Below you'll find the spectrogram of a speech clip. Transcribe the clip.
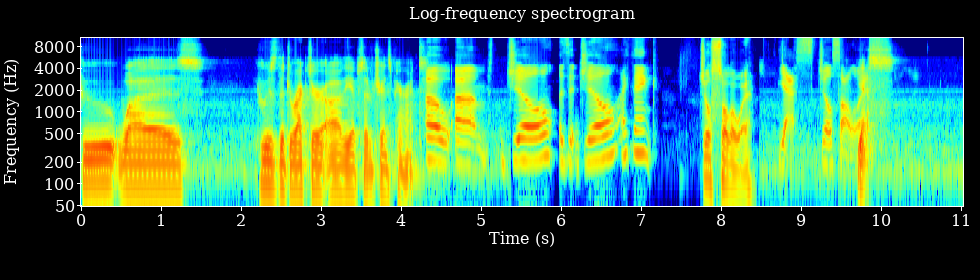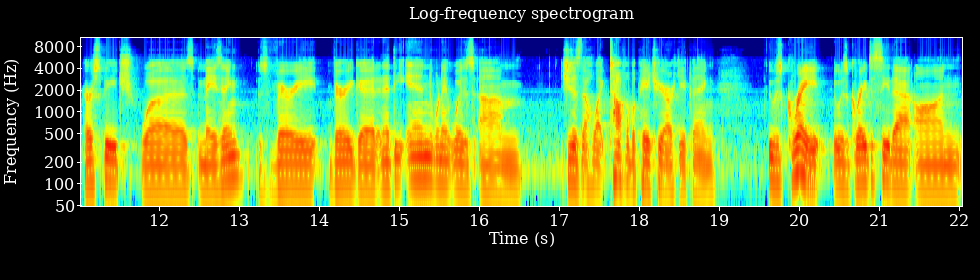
Who was who is the director of the episode of Transparent? Oh, um, Jill. Is it Jill? I think. Jill Soloway. Yes, Jill Soloway. Yes. Her speech was amazing. It was very, very good. And at the end, when it was, um, she does that whole like topple the patriarchy thing. It was great. It was great to see that on,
